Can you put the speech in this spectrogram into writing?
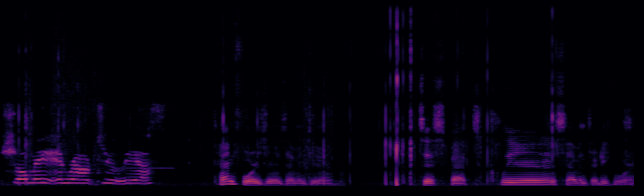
Show me en route to ES. 10 4 072. Dispatch clear 734.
